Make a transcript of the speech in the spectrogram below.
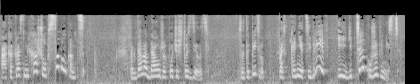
а как раз Миха шел в самом конце, тогда вода уже хочет что сделать? Затопить вот конец евреев и египтян уже вместе –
